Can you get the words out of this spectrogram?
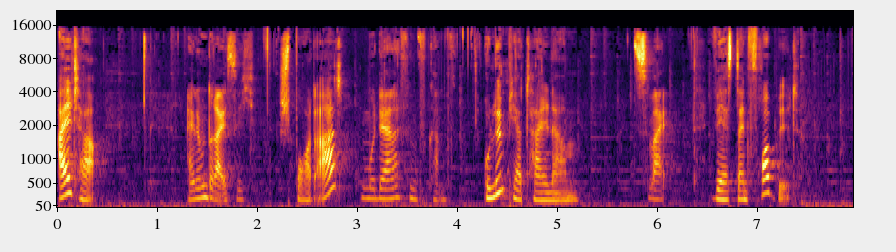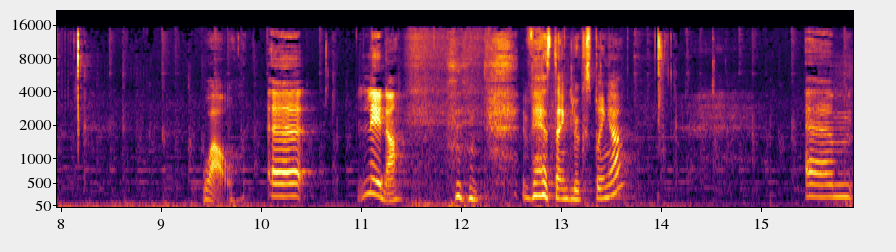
Alter. 31. Sportart. Moderner Fünfkampf. Olympiateilnahmen. 2. Wer ist dein Vorbild? Wow. Äh, Lena. Wer ist dein Glücksbringer? Ähm,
